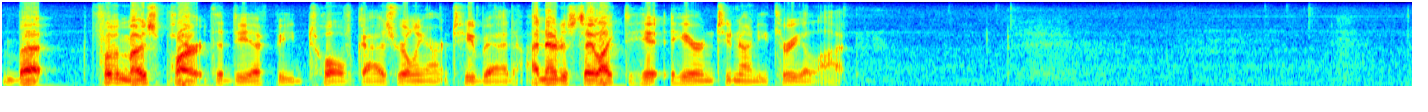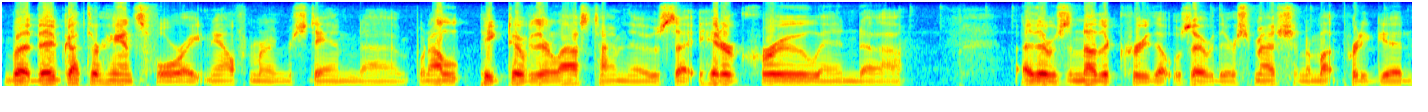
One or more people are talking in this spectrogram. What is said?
but for the most part, the DFB 12 guys really aren't too bad. I noticed they like to hit here in 293 a lot. But they've got their hands full right now, from what I understand. Uh, when I peeked over there last time, there was that hitter crew, and uh, uh, there was another crew that was over there smashing them up pretty good.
